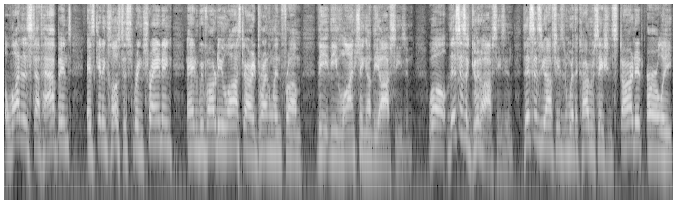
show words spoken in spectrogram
a lot of this stuff happens, it's getting close to spring training, and we've already lost our adrenaline from the, the launching of the offseason. Well, this is a good offseason. This is the offseason where the conversation started early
